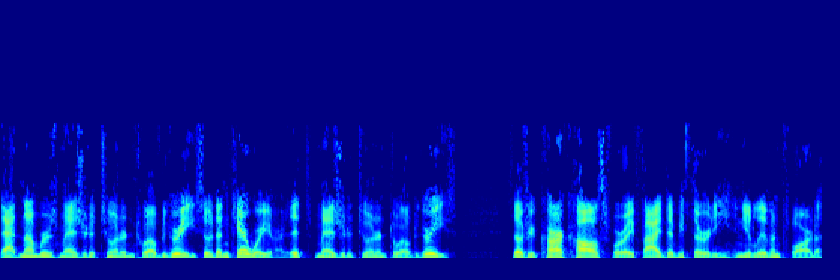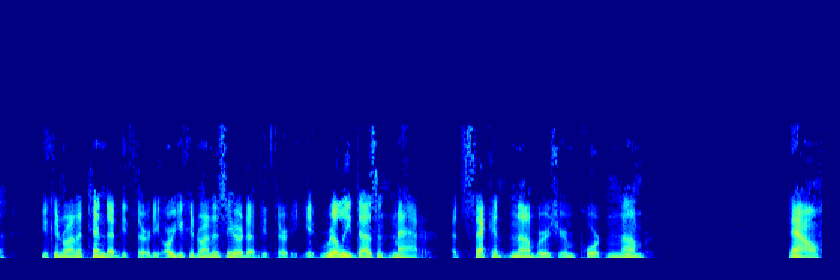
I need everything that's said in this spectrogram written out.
That number is measured at 212 degrees. So it doesn't care where you are. It's measured at 212 degrees. So if your car calls for a 5W30 and you live in Florida, you can run a 10W30 or you can run a 0W30. It really doesn't matter. That second number is your important number. Now,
